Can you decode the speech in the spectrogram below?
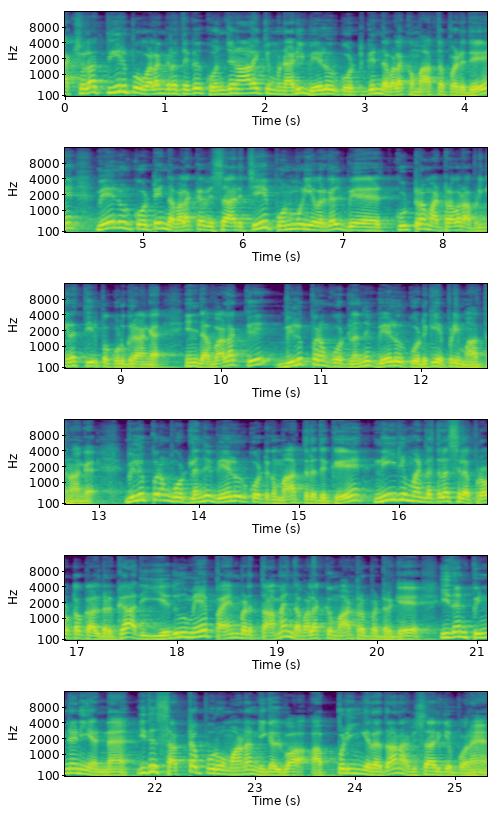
ஆக்சுவலாக தீர்ப்பு வழங்குறதுக்கு கொஞ்ச நாளைக்கு முன்னாடி வேலூர் கோர்ட்டுக்கு இந்த வழக்கு மாற்றப்படுது வேலூர் கோர்ட்டு இந்த வழக்கை விசாரித்து பொன்முடி அவர்கள் குற்றமற்றவர் அப்படிங்கிற தீர்ப்பை கொடுக்குறாங்க. இந்த வழக்கு விழுப்புரம் கோர்ட்லேருந்து வேலூர் கோர்ட்டுக்கு எப்படி மாற்றினாங்க விழுப்புரம் கோர்ட்லேருந்து வேலூர் கோர்ட்டுக்கு மாற்றுறதுக்கு நீதிமன்றத்தில் சில புரோட்டோகால் இருக்குது அது எதுவுமே பயன்படுத்தாமல் இந்த வழக்கு மாற்றப்பட்டிருக்கு. இதன் பின்னணி என்ன? இது சட்டப்பூர்வமான நிகழ்வா? அப்படிங்கிறத நான் விசாரிக்க போகிறேன்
